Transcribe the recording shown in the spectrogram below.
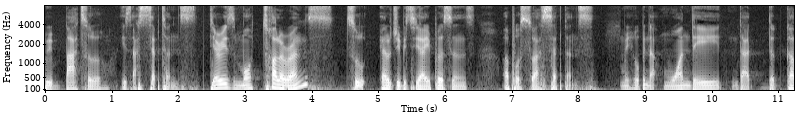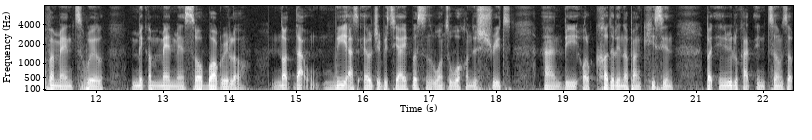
we battle is acceptance. There is more tolerance to LGBTI persons opposed to acceptance. We're hoping that one day that the government will make amendments to Buggery law. Not that we as LGBTI persons want to walk on the streets and be all cuddling up and kissing, but if you look at in terms of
